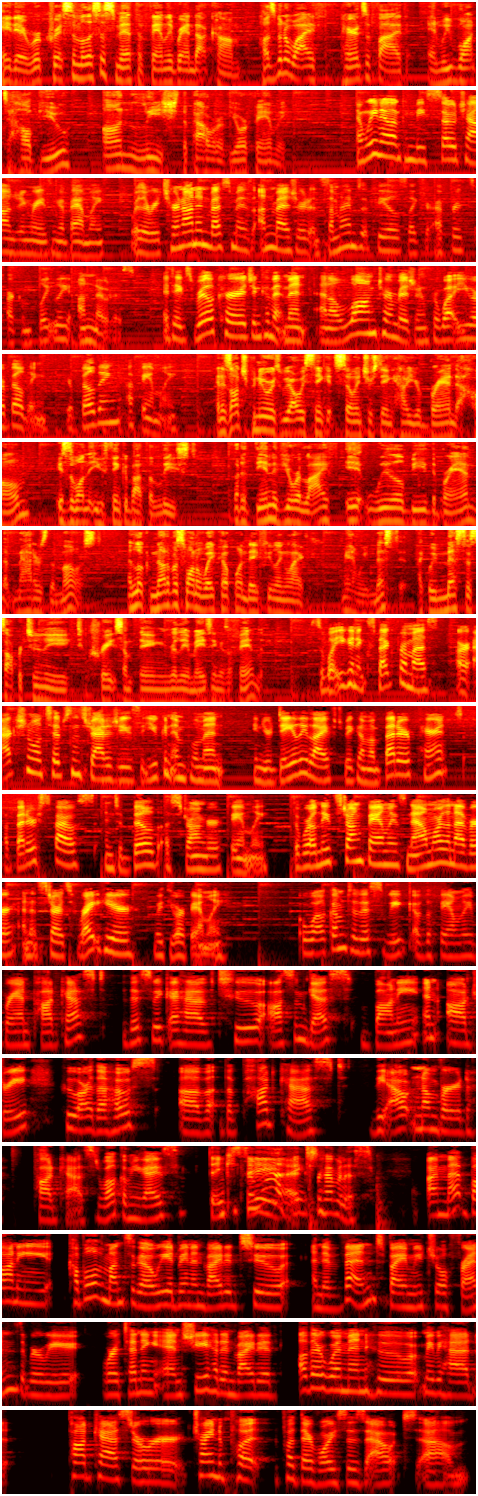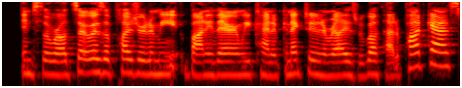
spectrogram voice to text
Hey there, we're Chris and Melissa Smith of FamilyBrand.com, husband and wife, parents of five, and we want to help you unleash the power of your family. And we know it can be so challenging raising a family, where the return on investment is unmeasured and sometimes it feels like your efforts are completely unnoticed. It takes real courage and commitment and a long term vision for what you are building. You're building a family. And as entrepreneurs, we always think it's so interesting how your brand at home is the one that you think about the least. But at the end of your life, it will be the brand that matters the most. And look, none of us want to wake up one day feeling like, man, we missed it. Like we missed this opportunity to create something really amazing as a family. So, what you can expect from us are actionable tips and strategies that you can implement in your daily life to become a better parent, a better spouse, and to build a stronger family. The world needs strong families now more than ever, and it starts right here with your family. Welcome to this week of the Family Brand Podcast. This week I have two awesome guests, Bonnie and Audrey, who are the hosts of the podcast, the Outnumbered podcast. Welcome, you guys. Thank you so Hey, much. thanks for having us. I met Bonnie a couple of months ago. We had been invited to an event by a mutual friend where we were attending, and she had invited other women who maybe had podcasts or were trying to put put their voices out um, into the world. So it was a pleasure to meet Bonnie there, and we kind of connected and realized we both had a podcast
